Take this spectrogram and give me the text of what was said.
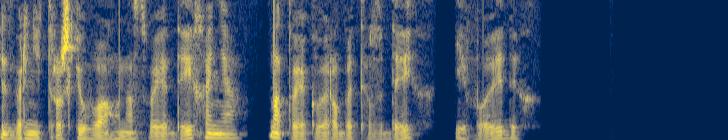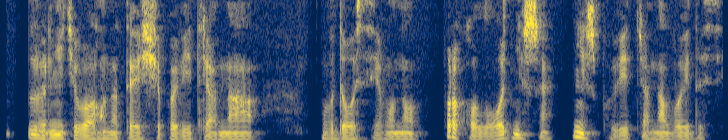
І зверніть трошки увагу на своє дихання, на те, як ви робите вдих і видих. Зверніть увагу на те, що повітря на вдосі воно прохолодніше, ніж повітря на видосі.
